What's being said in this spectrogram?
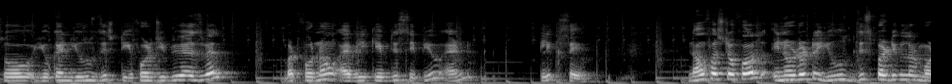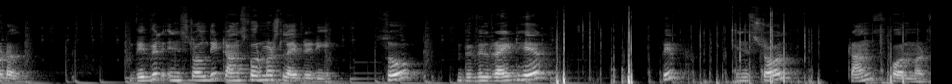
so you can use this T4 GPU as well but for now I will keep this CPU and click save. Now first of all in order to use this particular model we will install the transformers library. So we will write here pip install transformers.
